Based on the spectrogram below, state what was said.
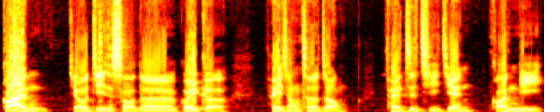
关酒精所的规格、配种车种、配置期间、管理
